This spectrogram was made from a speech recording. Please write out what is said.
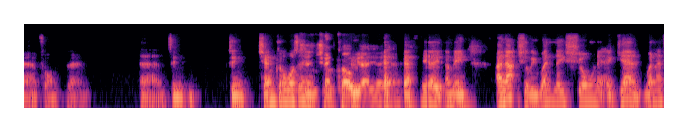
uh, from um, uh, Zinchenko, was it? Zinchenko, yeah, yeah, yeah, yeah. I mean, and actually, when they shown it again, when I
